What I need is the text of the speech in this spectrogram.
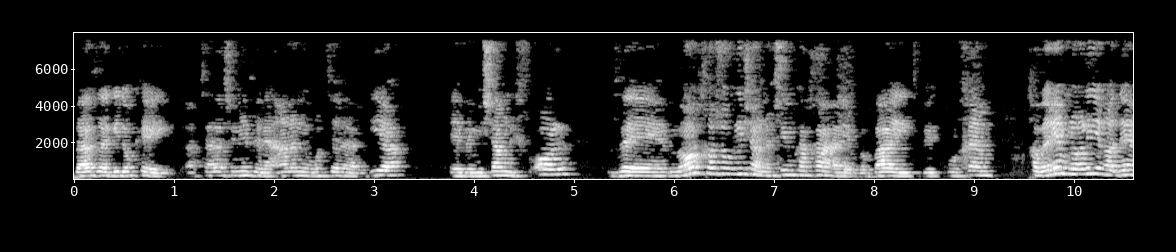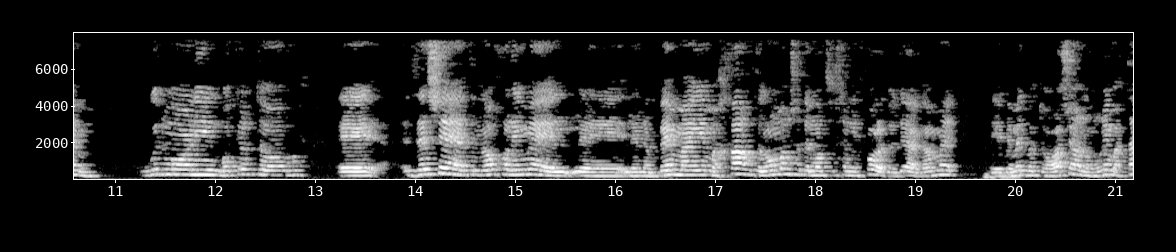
ואז להגיד אוקיי, הצד השני זה לאן אני רוצה להגיע, ומשם לפעול, ומאוד חשוב לי שאנשים ככה אה, בבית וכולכם, חברים לא להירדם, good morning, בוקר טוב, אה, זה שאתם לא יכולים לנבא מה יהיה מחר, זה לא אומר שאתם לא צריכים לפעול, אתה יודע, גם באמת בתורה שלנו אומרים, אתה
